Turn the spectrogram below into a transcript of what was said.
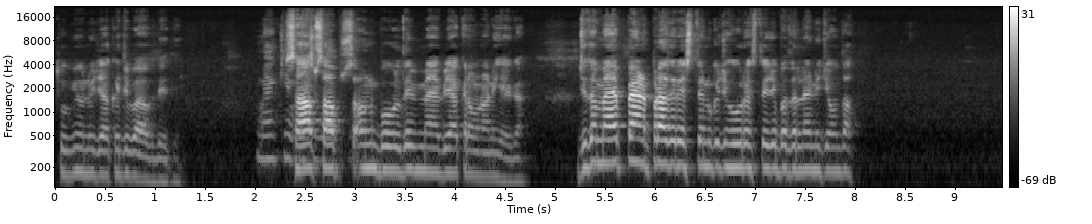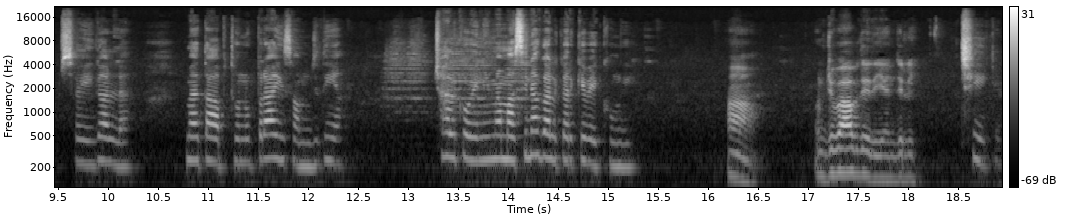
ਤੂੰ ਵੀ ਉਹਨੂੰ ਜਾ ਕੇ ਜਵਾਬ ਦੇ ਦੇ। ਮੈਂ ਕਿਵੇਂ ਸਾਫ਼-ਸਾਫ਼ ਉਹਨੂੰ ਬੋਲਦੇ ਵੀ ਮੈਂ ਵਿਆਹ ਕਰਾਉਣਾ ਨਹੀਂ ਹੈਗਾ। ਜਦੋਂ ਮੈਂ ਭੈਣ ਭਰਾ ਦੇ ਰਿਸ਼ਤੇ ਨੂੰ ਕੁਝ ਹੋਰ ਰਿਸ਼ਤੇ 'ਚ ਬਦਲਣਾ ਨਹੀਂ ਚਾਹੁੰਦਾ। ਸਹੀ ਗੱਲ ਹੈ। ਮੈਂ ਤਾਂ ਆਪ ਤੁਹਾਨੂੰ ਭਰਾ ਹੀ ਸਮਝਦੀ ਆ ਚੱਲ ਕੋਈ ਨਹੀਂ ਮੈਂ ਮਾਸੀ ਨਾਲ ਗੱਲ ਕਰਕੇ ਵੇਖੂੰਗੀ। ਹਾਂ ਹੁਣ ਜਵਾਬ ਦੇ ਦੀ ਅੰਜਲੀ। ਠੀਕ ਹੈ।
